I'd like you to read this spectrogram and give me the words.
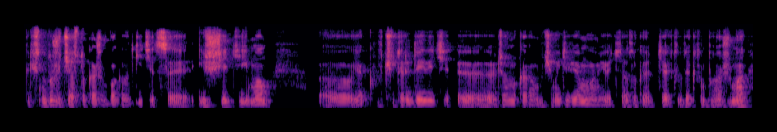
Кришна дуже часто каже в Бхагавадгіті, це Іш'яті, мам, е, як в 4.9 е, Джан Макарам Чиматів'ям, мам Йотітату, текту, тектом понажима,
